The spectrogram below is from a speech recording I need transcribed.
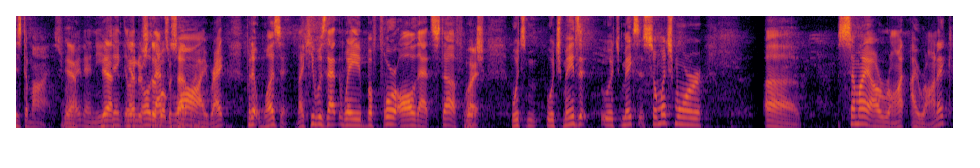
his demise, Yeah. right? And you Yeah, think like, oh, that's why, happening. right? But it wasn't. Like he was that way before all that stuff, which Right. which which makes it which makes it so much more uh, semi ironic,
